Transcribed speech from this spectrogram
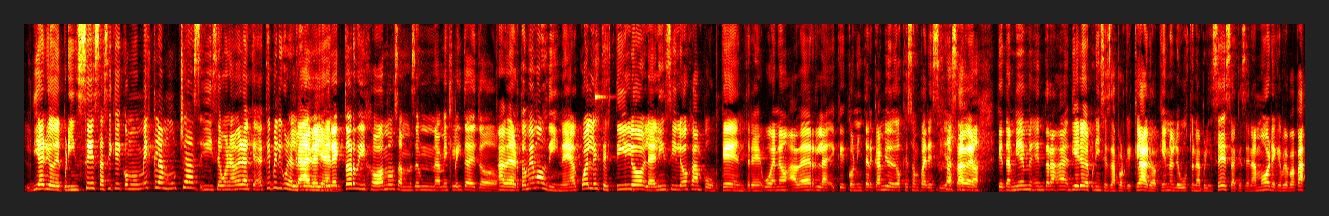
el diario de princesa, así que como mezcla muchas y dice, bueno, a ver, ¿a qué, a películas le fue el director dijo, vamos a hacer una mezclita de todo. A ver, tomemos Disney. ¿A cuál de este estilo? La de Lindsay Lohan, pum, que entre. Bueno, a ver, que con intercambio de dos que son parecidas. A ver, que también entra Diario de Princesas, porque claro, a quién no le gusta una princesa, que se enamore, que bla, bla,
